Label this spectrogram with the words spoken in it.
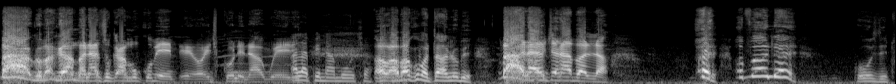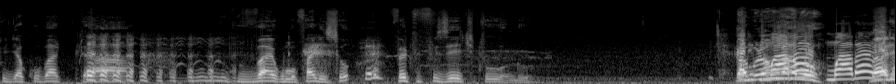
Bagwe bagamba nasooka amukuba empe- ekikonde n'agweri. Alapi namwoca Abo abako bataano be. Baanayo kyanabalala avande koze tujja kubatta kuvaayo ku mufaliso fe tufuze ekitundu. Bamulongabo bali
